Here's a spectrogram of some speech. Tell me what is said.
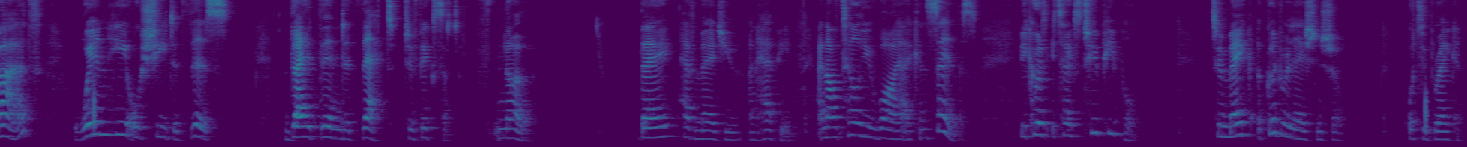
but when he or she did this, they then did that to fix it. No. They have made you unhappy. And I'll tell you why I can say this. Because it takes two people to make a good relationship or to break it.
